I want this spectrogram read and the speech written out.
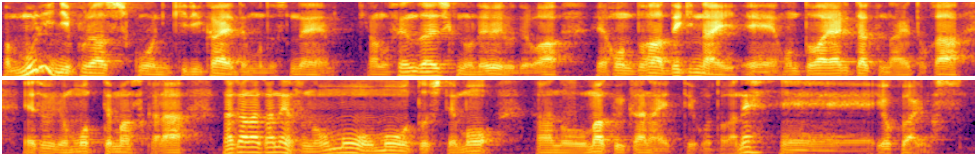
ま無理にプラス思考に切り替えてもですねあの潜在意識のレベルでは、え本当はできない、えー、本当はやりたくないとか、えそういうふうに思ってますからなかなかねその思う思うとしてもあのうまくいかないっていうことがね、えー、よくあります。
